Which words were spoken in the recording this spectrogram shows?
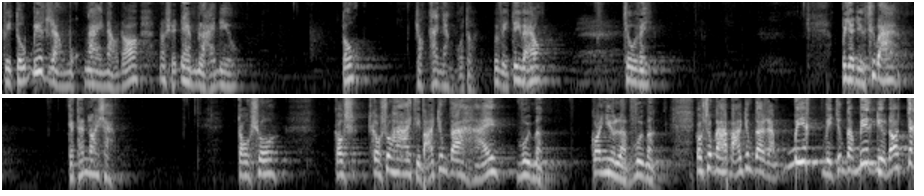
vì tôi biết rằng một ngày nào đó nó sẽ đem lại điều tốt cho cá nhân của tôi. Quý vị tin vậy không? Thưa quý vị, bây giờ điều thứ ba cái thánh nói sao? Câu số, câu câu số 2 thì bảo chúng ta hãy vui mừng. Coi như là vui mừng? Câu số 3 bảo chúng ta rằng biết, vì chúng ta biết điều đó chắc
